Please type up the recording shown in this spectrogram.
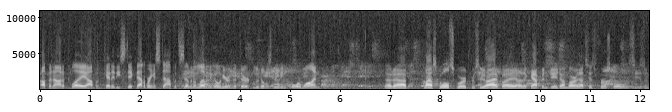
up and out of play off of Kennedy's stick. That'll bring a stop with 7-11 to go here in the third. Blue Devils leading 4-1. That uh, last goal scored for Soo High by uh, the captain, Jay Dunbar. That's his first goal of the season.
